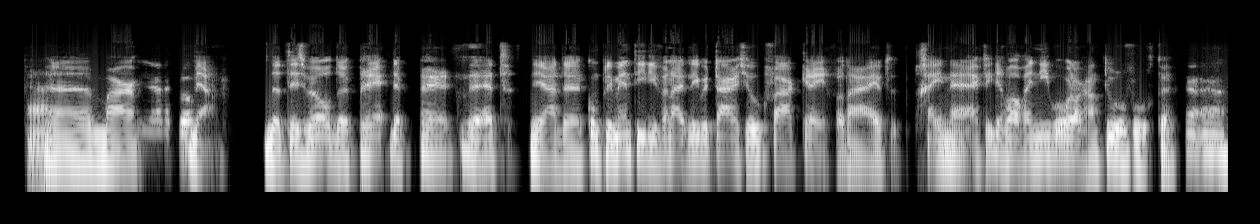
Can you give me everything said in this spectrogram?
Ja. Uh, maar ja dat, klopt. ja, dat is wel de, pre, de, pre, de, het, ja, de compliment die hij vanuit libertarische hoek vaak kreeg. Want hij heeft, geen, uh, heeft in ieder geval geen nieuwe oorlog aan toegevoegd. Ja, ja.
